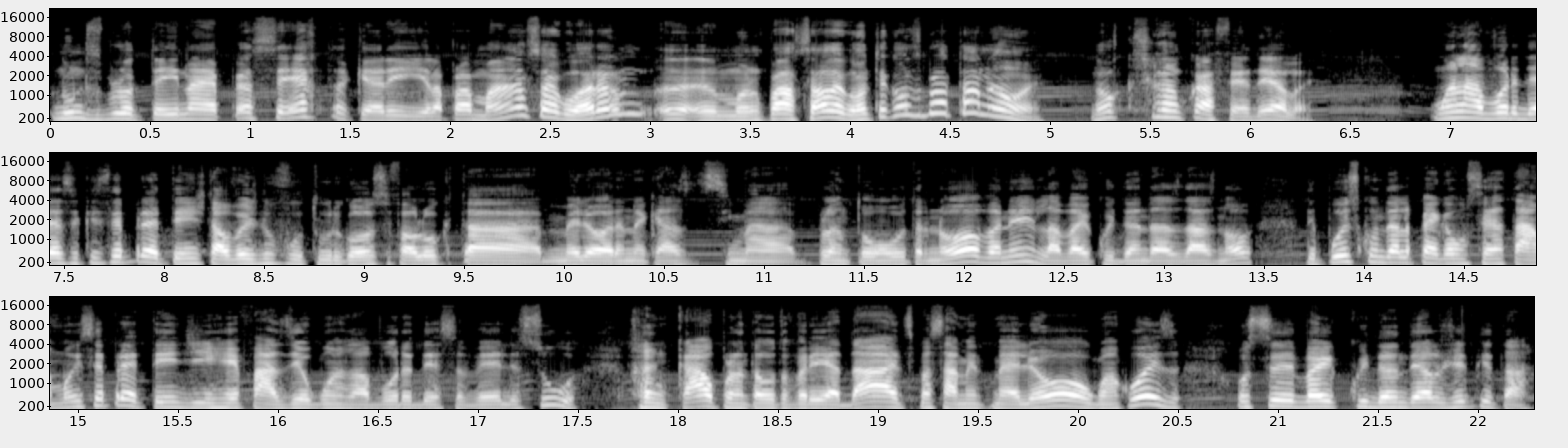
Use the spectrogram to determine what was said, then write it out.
Não desbrotei na época certa, que era ir lá para março, agora, eh, no ano passado, agora não tem como desbrotar não, ué. Não que chegando o café dela. Uma lavoura dessa aqui você pretende, talvez no futuro, igual você falou que tá melhorando aqui, as de cima plantou outra nova, né? Lá vai cuidando das, das novas. Depois, quando ela pegar um certo tamanho, você pretende refazer algumas lavouras dessa velha sua? Arrancar ou plantar outra variedade, espaçamento melhor, alguma coisa? Ou você vai cuidando dela do jeito que tá?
